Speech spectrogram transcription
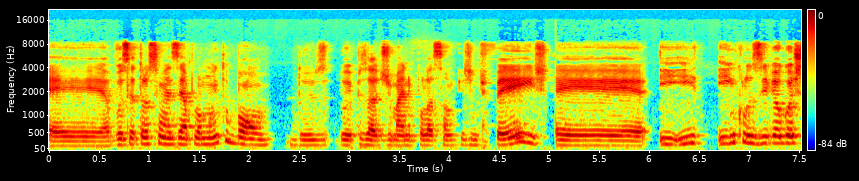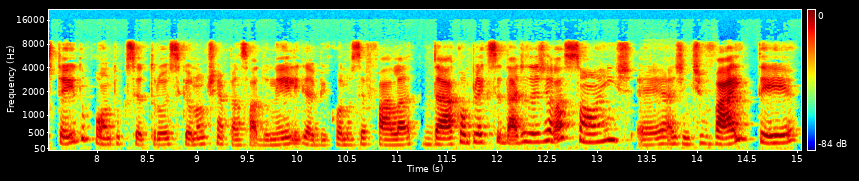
É, você trouxe um exemplo muito bom do, do episódio de manipulação que a gente fez, é, e, e, inclusive eu gostei do ponto que você trouxe, que eu não tinha pensado nele, Gabi, quando você fala da complexidade das relações. É, a gente vai ter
